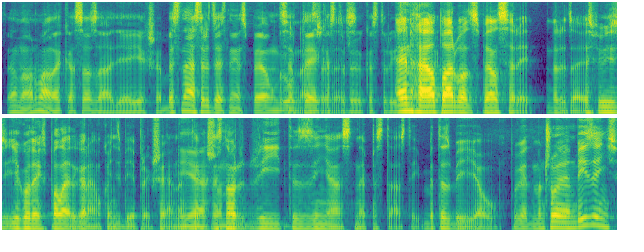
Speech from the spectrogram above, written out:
Tā normāli kā sazāģēja iekšā. Bet es neesmu redzējis nevienu spēli un grūti Sen teikt, kas tur, kas tur NHL pārbaudas spēles arī redzēju. Es biju, ja godīgi, palaidu garām, ka viņas bija iepriekšējā. Jā, Jā, es no rīta ziņās nepastāstīju. Bet tas bija jau. Pagaidiet, man šodien bija ziņas.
